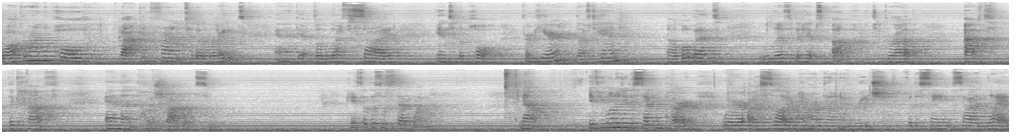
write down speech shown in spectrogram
walk around the pole back and front to the right and get the left side into the pole. From here, left hand, elbow bent, lift the hips up to grab at the calf and then push backwards. Okay, so this is step one. Now, if you want to do the second part, where I slide my arm down and reach for the same side leg,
